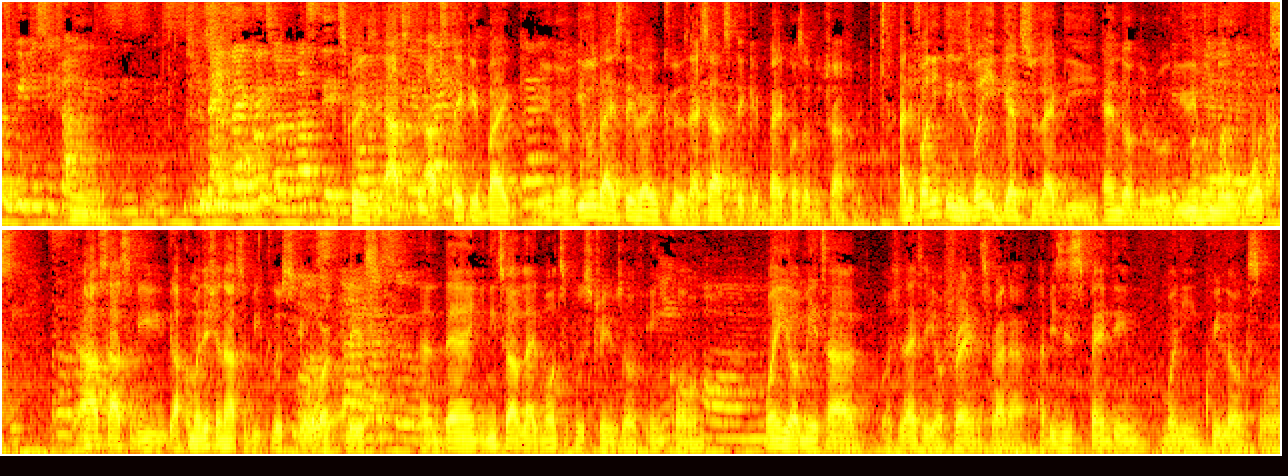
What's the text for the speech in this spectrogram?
this VGC traffic Mm. is, is, is it's like going to another state. It's crazy. I had, to, I had to take a bike, Yeah. you know, even though I stay very close, I still had to take a bike because of the traffic. And the funny thing is, when you get to like the end of the road, you even know what the house has to be, the accommodation has to be close to your Close. workplace, Ah, so- and then you need to have like multiple streams of income. When your mates are, or should I say, your friends rather, are busy spending money in Quilox or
